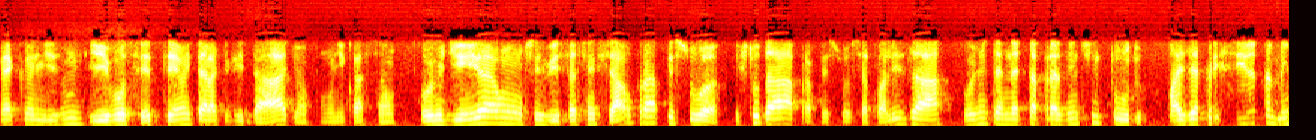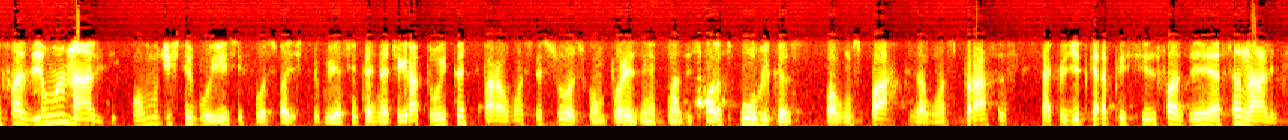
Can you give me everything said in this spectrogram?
mecanismo de você ter uma interatividade, uma comunicação. Hoje em dia é um serviço essencial para a pessoa estudar, para a pessoa se atualizar. Hoje a internet está presente em tudo, mas é preciso também fazer uma análise. Como distribuir, se fosse para distribuir essa internet gratuita para algumas pessoas, como por exemplo nas escolas públicas, alguns parques, algumas praças. Acredito que era preciso fazer essa análise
